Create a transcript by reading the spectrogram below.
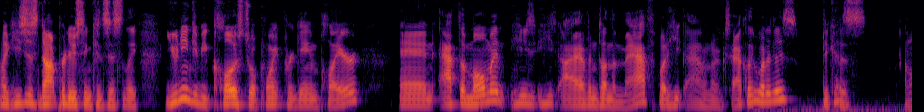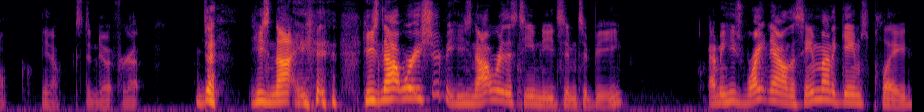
Like he's just not producing consistently. You need to be close to a point per game player. And at the moment, he's he I haven't done the math, but he I don't know exactly what it is because I don't you know, just didn't do it, forgot. he's not he's not where he should be. He's not where this team needs him to be. I mean, he's right now in the same amount of games played.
